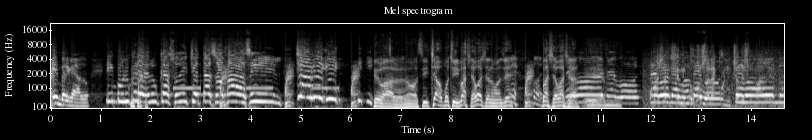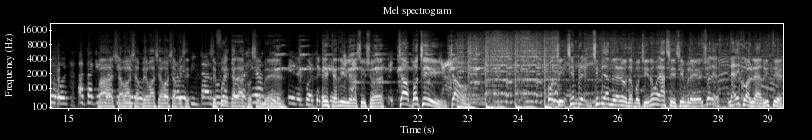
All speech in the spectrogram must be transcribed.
envergado, involucrado en un caso de chotazo fácil. ¡Chao, Ricky! Qué bárbaro, ¿no? Sí, chao, Pochi. Vaya, vaya nomás, ¿eh? Vaya, vaya. Me voy, me voy, me a la concha de su madre. Vaya, vaya, pero vaya, vaya, Se fue el carajo siempre, ¿eh? Es terrible lo suyo, ¿eh? Chao, Pochi. Chao. Pochi, siempre, siempre dando la nota, Pochi. No me hace siempre. Yo le- la dejo hablar, ¿viste?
